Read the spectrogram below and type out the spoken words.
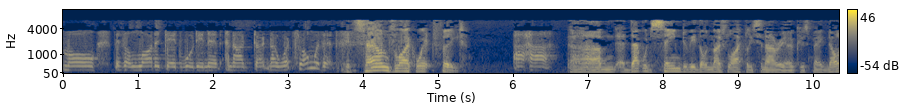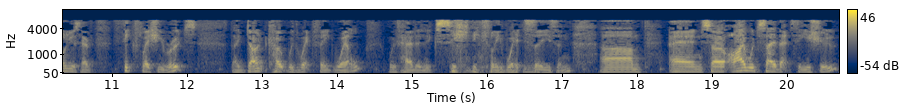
small. There's a lot of dead wood in it, and I don't know what's wrong with it. It sounds like wet feet. Aha. Um, that would seem to be the most likely scenario because magnolias have thick, fleshy roots. They don't cope with wet feet well. We've had an exceedingly wet season. Um, and so I would say that's the issue.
